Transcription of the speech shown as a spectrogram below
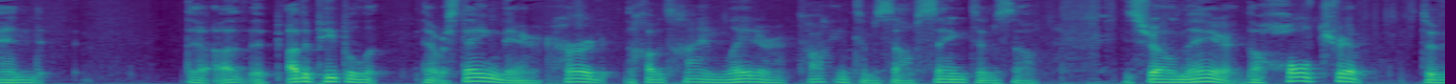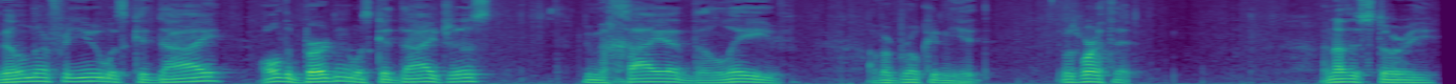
And the, uh, the other people that were staying there heard the Chofetz Chaim later talking to himself, saying to himself, Israel Meir, the whole trip to Vilna for you was Kedai, all the burden was Kedai just Mechaya, the lave of a broken Yid. It was worth it. Another story,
